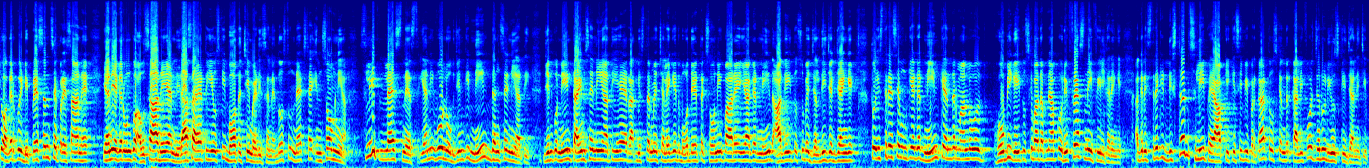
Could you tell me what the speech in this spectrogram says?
तो अगर कोई डिप्रेशन से परेशान है, यानी अगर उनको अवसाद है या निराशा है तो ये उसकी बहुत अच्छी मेडिसिन है। दोस्तों नेक्स्ट है इंसोमनिया स्लीपलेसनेस यानी वो लोग जिनकी नींद ढंग से नहीं आती, जिनको नींद टाइम से नहीं आती है बिस्तर में चले गए तो बहुत देर तक सो नहीं पा रहे, या अगर नींद आ गई तो सुबह जल्दी जग जाएँगे। तो इस तरह से उनकी अगर नींद के अंदर मान लो हो भी गई तो उसके बाद अपने आप को रिफ्रेश नहीं फील करेंगे। अगर इस तरह की डिस्टर्ब स्लीप है आपकी किसी भी प्रकार तो उसके अंदर कालीफोस ज़रूर यूज़ की जानी चाहिए।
